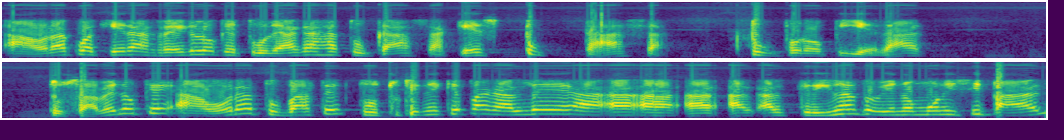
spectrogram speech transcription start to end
Ahora cualquier arreglo que tú le hagas a tu casa, que es tu casa, tu propiedad, tú sabes lo que ahora tú vas tú, tú tienes que pagarle al CRIM, al gobierno municipal.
